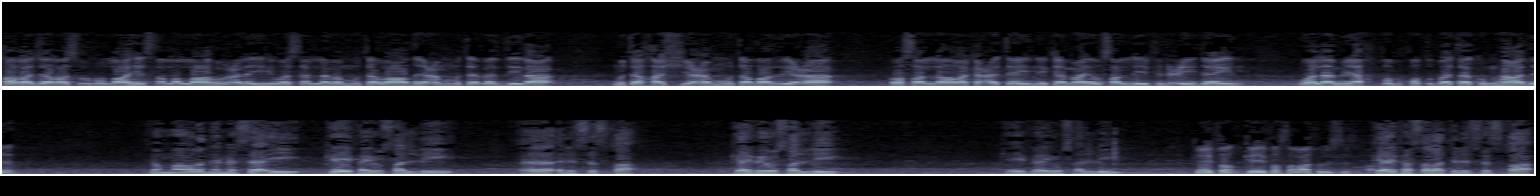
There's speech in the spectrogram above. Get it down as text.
خرج رسول الله صلى الله عليه وسلم متواضعا متبذلا متخشعا متضرعا فصلى ركعتين كما يصلي في العيدين ولم يخطب خطبتكم هذه. ثم ورد النسائي كيف يصلي آه الاستسقاء. كيف يصلي؟ كيف يصلي؟ كيف كيف صلاة الاستسقاء؟ كيف صلاة الاستسقاء؟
